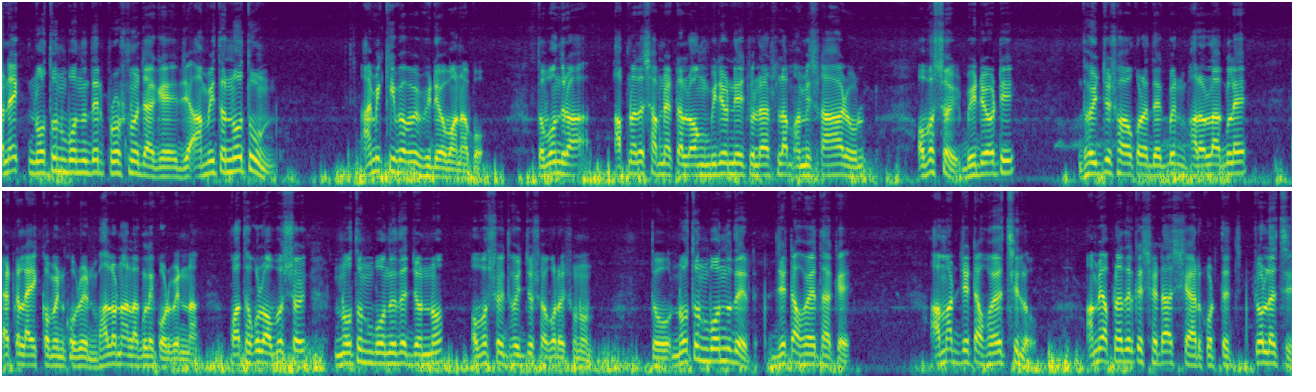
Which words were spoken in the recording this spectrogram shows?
অনেক নতুন বন্ধুদের প্রশ্ন জাগে যে, আমি তো নতুন, আমি কীভাবে ভিডিও বানাবো? তো বন্ধুরা, আপনাদের সামনে একটা লং ভিডিও নিয়ে চলে আসলাম, আমি শাহরুল অবশ্যই ভিডিওটি ধৈর্য সহকারে দেখবেন, ভালো লাগলে একটা লাইক কমেন্ট করবেন, ভালো না লাগলে করবেন না। কথাগুলো অবশ্যই নতুন বন্ধুদের জন্য অবশ্যই ধৈর্য সহকারে শুনুন। তো নতুন বন্ধুদের যেটা হয়ে থাকে, আমার যেটা হয়েছিল, আমি আপনাদেরকে সেটা শেয়ার করতে চলেছি।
